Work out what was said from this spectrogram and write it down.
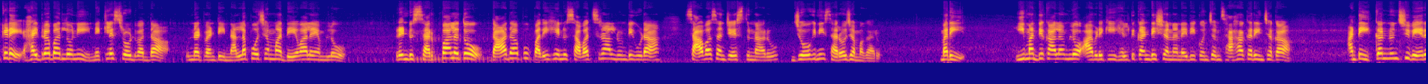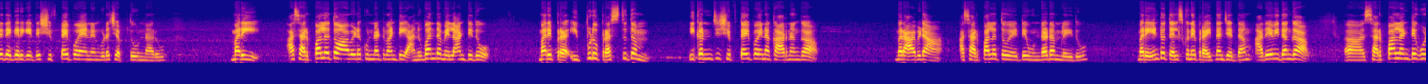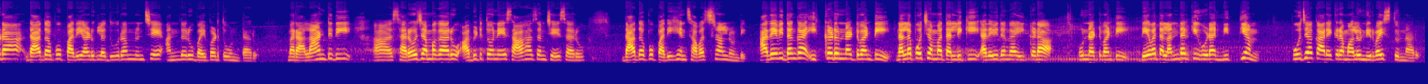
ఇక్కడే హైదరాబాద్లోని necklace road వద్ద ఉన్నటువంటి నల్లపోచమ్మ దేవాలయంలో రెండు సర్పాలతో దాదాపు పదిహేను సంవత్సరాల నుండి కూడా సావాసం చేస్తున్నారు జోగిని సరోజమ్మ గారు. మరి ఈ మధ్య కాలంలో ఆవిడకి హెల్త్ కండిషన్ అనేది కొంచెం సహకరించక అంటే ఇక్కడి నుంచి వేరే దగ్గరికి అయితే షిఫ్ట్ అయిపోయానని కూడా చెప్తూ ఉన్నారు. మరి ఆ సర్పాలతో ఆవిడకున్నటువంటి అనుబంధం ఎలాంటిదో మరి ప్ర ఇప్పుడు ప్రస్తుతం ఇక్కడ నుంచి షిఫ్ట్ అయిపోయిన కారణంగా మరి ఆవిడ ఆ సర్పాలతో అయితే ఉండడం లేదు. మరి ఏంటో తెలుసుకునే ప్రయత్నం చేద్దాం. అదేవిధంగా సర్పాలంటే కూడా దాదాపు పది అడుగుల దూరం నుంచే అందరూ భయపడుతూ ఉంటారు. మరి అలాంటిది సరోజమ్మ గారు అవిటితోనే సాహసం చేశారు దాదాపు పదిహేను సంవత్సరాల నుండి. అదేవిధంగా ఇక్కడ ఉన్నటువంటి నల్లపోచమ్మ తల్లికి అదేవిధంగా ఇక్కడ ఉన్నటువంటి దేవతలందరికీ కూడా నిత్యం పూజా కార్యక్రమాలు నిర్వహిస్తున్నారు.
